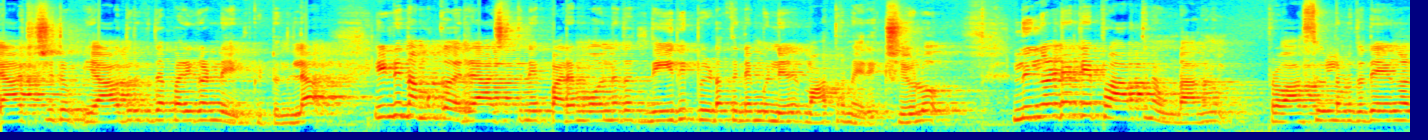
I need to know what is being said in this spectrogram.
യാചിച്ചിട്ടും യാതൊരുവിധ പരിഗണനയും കിട്ടുന്നില്ല. ഇനി നമുക്ക് രാജ്യത്തിന്റെ പരമോന്നത നീതിപീഠത്തിന്റെ മുന്നിൽ മാത്രമേ രക്ഷയുള്ളൂ. നിങ്ങളുടെയൊക്കെ പ്രാർത്ഥന ഉണ്ടാകണം. പ്രവാസികളുടെ മൃതദേഹങ്ങൾ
